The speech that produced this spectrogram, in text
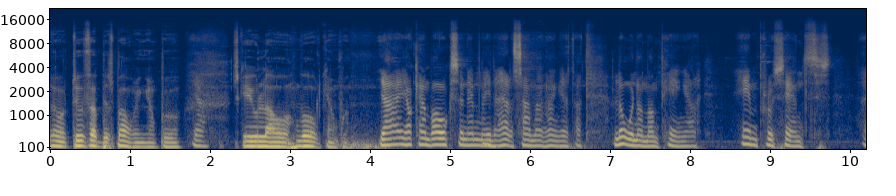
ja, tuffa besparingar på Ja. skola och vård kanske. Ja, jag kan bara också nämna i det här sammanhanget att lånar man pengar, 1 procents eh,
